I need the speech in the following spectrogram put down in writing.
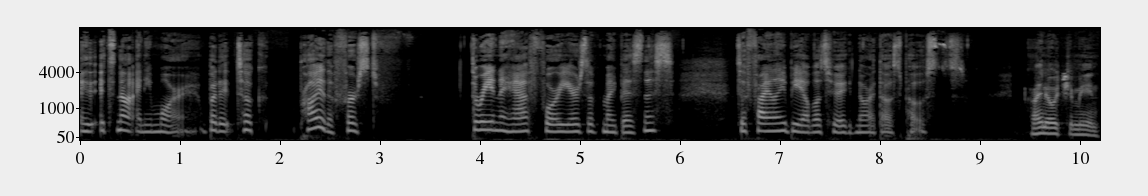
it's not anymore, but it took probably the first three and a half, four years of my business to finally be able to ignore those posts. I know what you mean.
